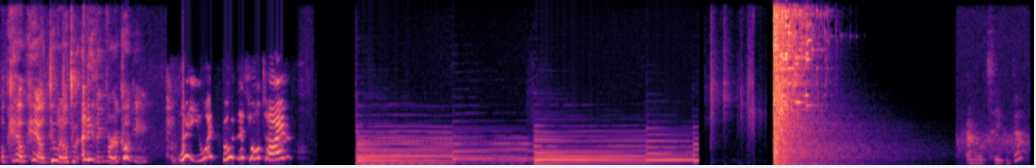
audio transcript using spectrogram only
Okay, okay, I'll do it. I'll do anything for a cookie. Wait, you had food this whole time? I'll take that.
